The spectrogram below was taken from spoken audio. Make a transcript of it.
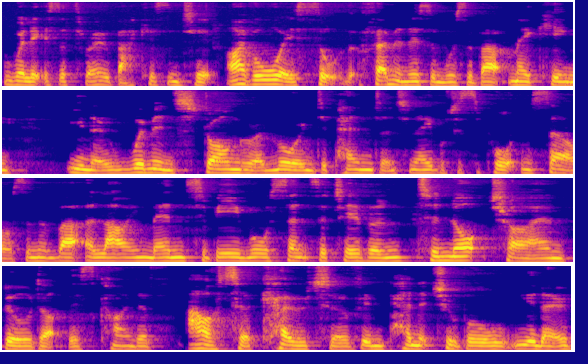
Well, it is a throwback, isn't it? I've always thought that feminism was about making you know, women stronger and more independent and able to support themselves, and about allowing men to be more sensitive and to not try and build up this kind of outer coat of impenetrable, you know,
